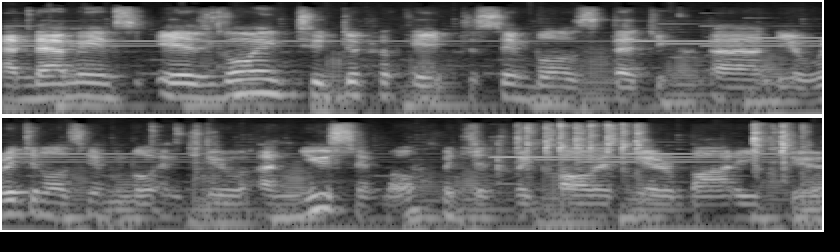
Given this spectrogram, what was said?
and that means it is going to duplicate the symbols that you, uh, the original symbol into a new symbol, which is we call it here body two.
